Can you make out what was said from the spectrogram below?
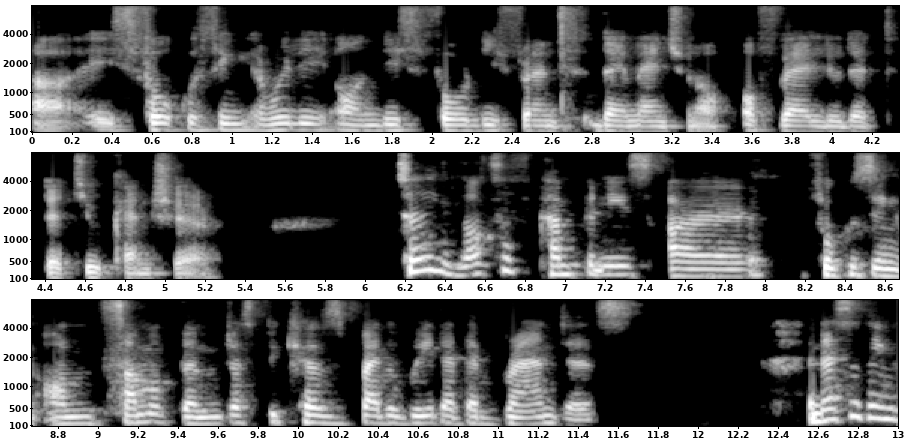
uh, is focusing really on these four different dimension of, of value that that you can share so I think lots of companies are focusing on some of them just because by the way that their brand is. And that's the thing,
